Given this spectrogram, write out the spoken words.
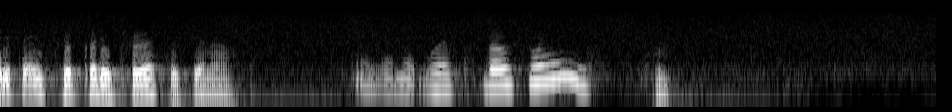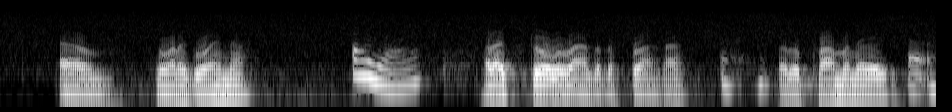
She thinks you're pretty terrific, you know. And then it works both ways. Hmm. Um, you want to go in now? All right. Well, let's stroll around to the front, huh? A Little promenade? Uh,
